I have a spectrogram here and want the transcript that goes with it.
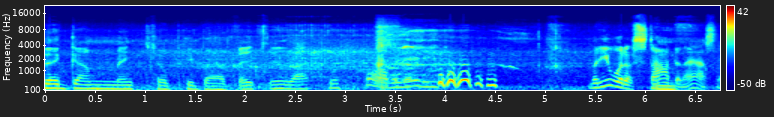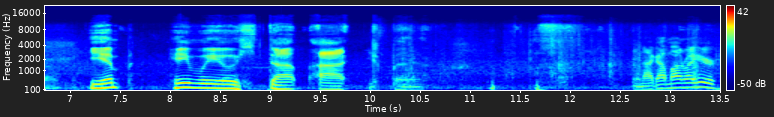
the government kill people have like this. Probably maybe. but he would have stopped and asked though. Yep. He will stop at And I got mine right here.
